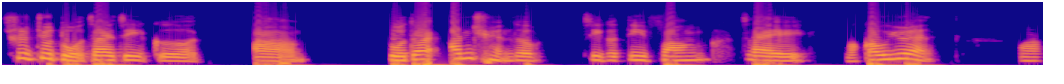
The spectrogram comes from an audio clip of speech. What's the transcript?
是就躲在这个啊、呃，躲在安全的这个地方，在祷告院啊，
